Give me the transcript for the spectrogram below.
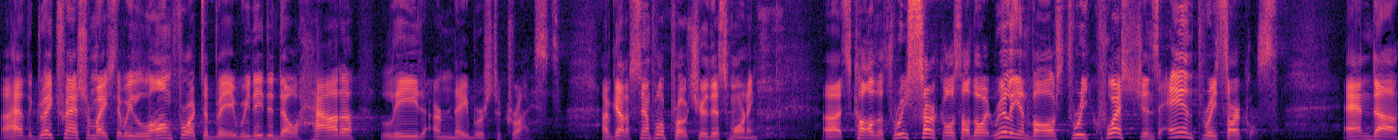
uh, have the great transformation that we long for it to be, we need to know how to lead our neighbors to Christ. I've got a simple approach here this morning. Uh, it's called the three circles, although it really involves three questions and three circles. And uh,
